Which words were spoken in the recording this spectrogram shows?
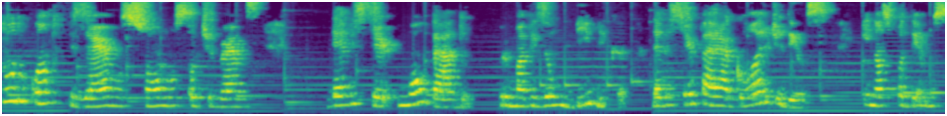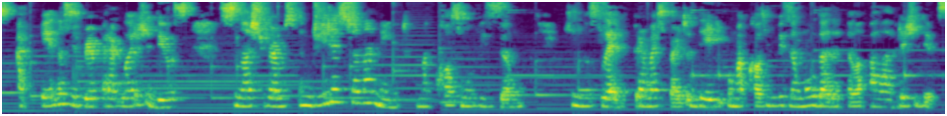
tudo quanto fizermos, somos ou tivermos, deve ser moldado por uma visão bíblica, deve ser para a glória de Deus. E nós podemos apenas viver para a glória de Deus se nós tivermos um direcionamento, uma cosmovisão que nos leve para mais perto dele, uma cosmovisão moldada pela palavra de Deus.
